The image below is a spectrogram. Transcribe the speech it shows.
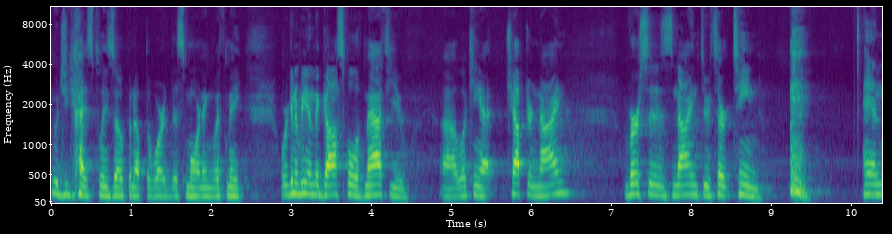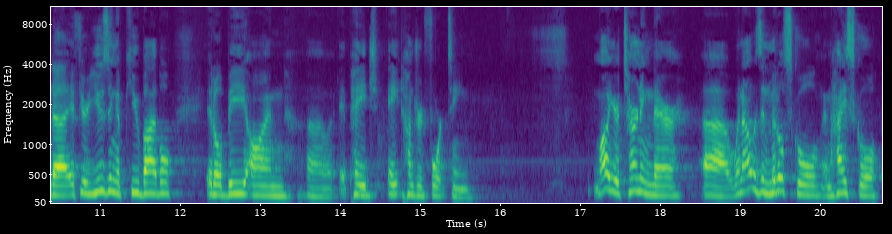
Would you guys please open up the word this morning with me? We're going to be in the Gospel of Matthew, uh, looking at chapter 9, verses 9 through 13. and uh, if you're using a Pew Bible, it'll be on uh, page 814. While you're turning there, uh, when I was in middle school and high school,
